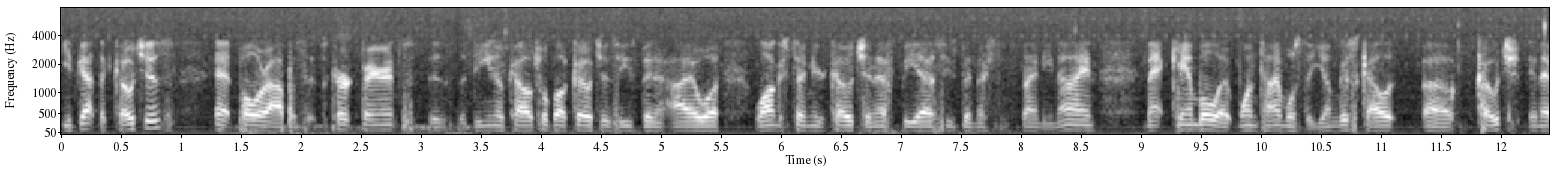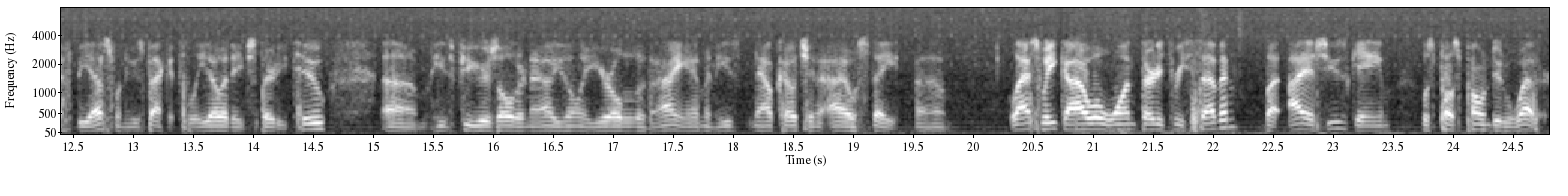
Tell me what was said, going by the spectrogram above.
You've got the coaches at polar opposites. Kirk Ferentz is the dean of college football coaches. He's been at Iowa, longest tenure coach in FBS. He's been there since '99. Matt Campbell at one time was the youngest college, uh, coach in FBS when he was back at Toledo at age 32. Um, he's a few years older now. He's only a year older than I am, and he's now coaching at Iowa State. Um, last week, Iowa won 33-7, but ISU's game was postponed due to weather.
